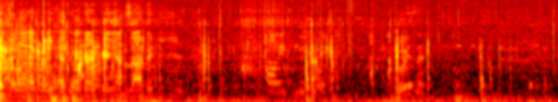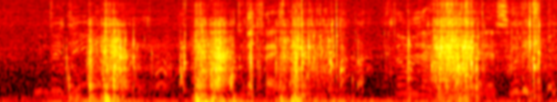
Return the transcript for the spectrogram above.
Então, lá pra mim, cadê o carpete? Azada aqui? Falei tudo. Dois, né? E o dedinho? Tudo é festa. Estamos aqui. Meu dedinho.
